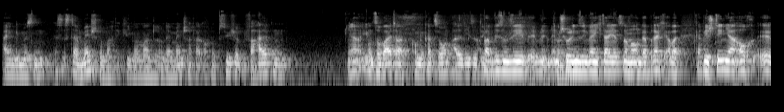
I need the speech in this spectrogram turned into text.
eingehen müssen. Es ist der menschgemachte Klimawandel und der Mensch hat halt auch eine Psyche und ein Verhalten ja, und so weiter, Kommunikation, all diese Dinge. Aber wissen Sie, entschuldigen Sie, wenn ich da jetzt nochmal unterbreche, aber Gerne. wir stehen ja auch, äh,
